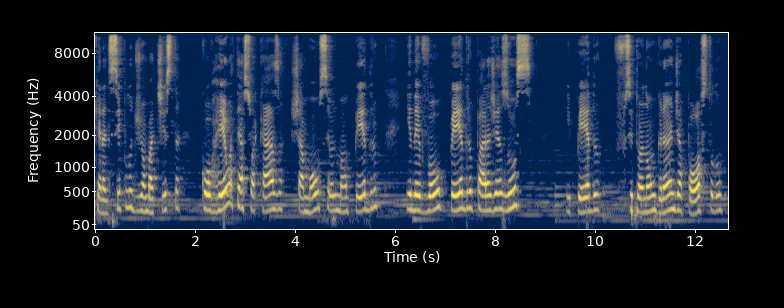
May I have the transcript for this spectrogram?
que era discípulo de João Batista, correu até a sua casa, chamou seu irmão Pedro e levou Pedro para Jesus. E Pedro se tornou um grande apóstolo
